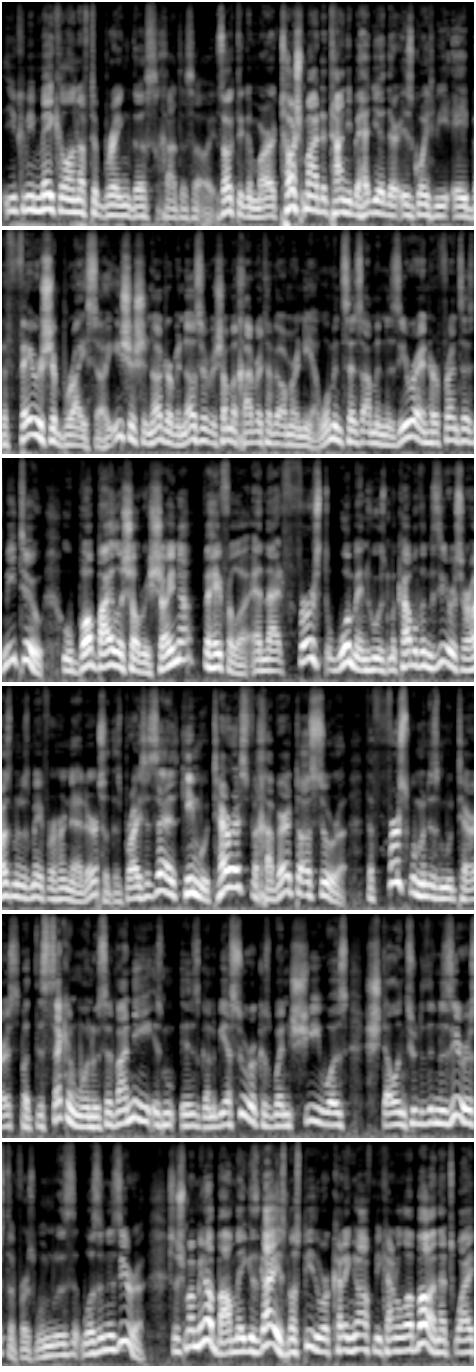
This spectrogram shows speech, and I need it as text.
you can be makel enough to bring this chatas ha'oif. Zok Gemara, Toshma de Tanya behedya, there is going to be a beferish brisa. Isha shenadr ben nazir v'shama Woman says, I'm a nazira, and her friend says, me too. Ubo baila shal rishayna v'heferla. And that first woman who was makabel the nazir, her husband was made for her neder. So this brisa says, he muteris v'chaver asura. The first woman is muteris, but the second woman who said vani is, is going to be asura, because when she was stelling to the naziris, the first woman was was a Nazira. So Shmamina Baal Megas guys must be that we're cutting off Mikana Lava, and that's why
